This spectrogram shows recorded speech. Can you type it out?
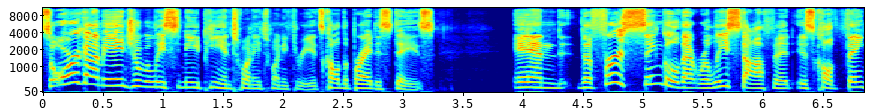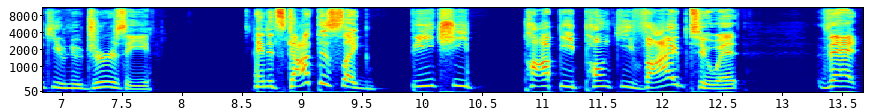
so Origami Angel released an EP in 2023. It's called The Brightest Days. And the first single that released off it is called Thank You New Jersey. And it's got this like beachy, poppy, punky vibe to it that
